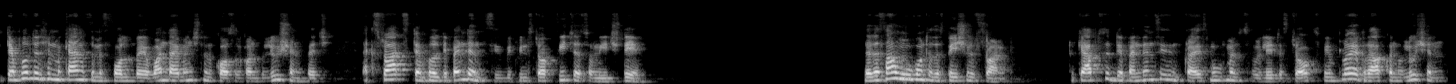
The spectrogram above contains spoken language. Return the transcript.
The temporal attention mechanism is followed by a one-dimensional causal convolution which extracts temporal dependencies between stock features from each day. Let us now move on to the spatial front. To capture dependencies in price movements of related stocks, we employ a graph convolution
